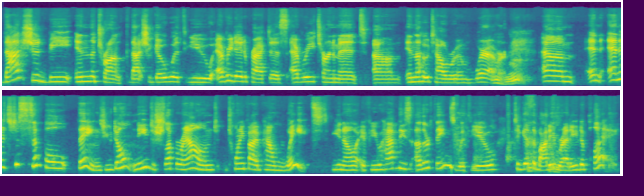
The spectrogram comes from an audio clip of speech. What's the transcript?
That should be in the trunk. That should go with you every day to practice, every tournament, um, in the hotel room, wherever. Mm-hmm. Um, and and it's just simple things. You don't need to schlep around 25 pound weights. You know, if you have these other things with you to get the body ready to play.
